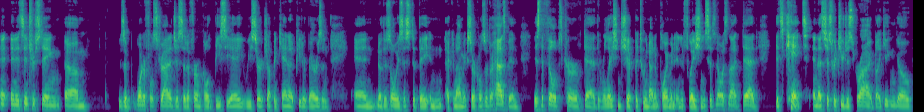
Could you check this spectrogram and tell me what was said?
And, and it's interesting. Um, there's a wonderful strategist at a firm called BCA Research up in Canada, Peter Berezin, and you know, there's always this debate in economic circles, or there has been, is the Phillips curve dead? The relationship between unemployment and inflation. He says, no, it's not dead. It's kinked, and that's just what you described. Like you can go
